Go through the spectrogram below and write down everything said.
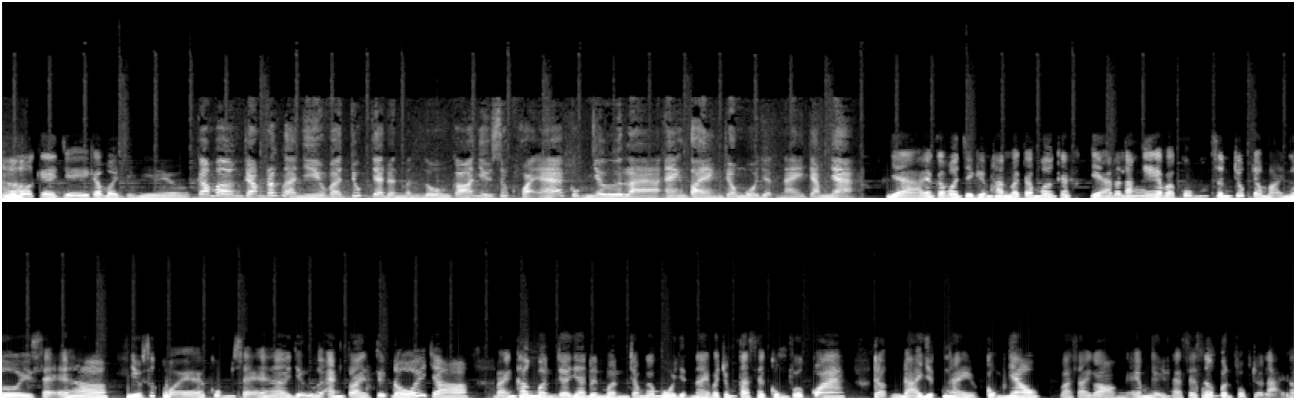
ok chị cảm ơn chị nhiều. Cảm ơn trâm rất là nhiều và chúc gia đình mình luôn có nhiều sức khỏe cũng như là an toàn trong mùa dịch này trâm nha Dạ em cảm ơn chị Kim Thanh và cảm ơn các khán giả đã lắng nghe và cũng xin chúc cho mọi người sẽ ờ, nhiều sức khỏe, cũng sẽ ờ, giữ an toàn tuyệt đối cho bản thân mình, cho gia đình mình trong cái mùa dịch này và chúng ta sẽ cùng vượt qua trận đại dịch này cùng nhau và Sài Gòn, em nghĩ là sẽ sớm bình phục trở lại thôi.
